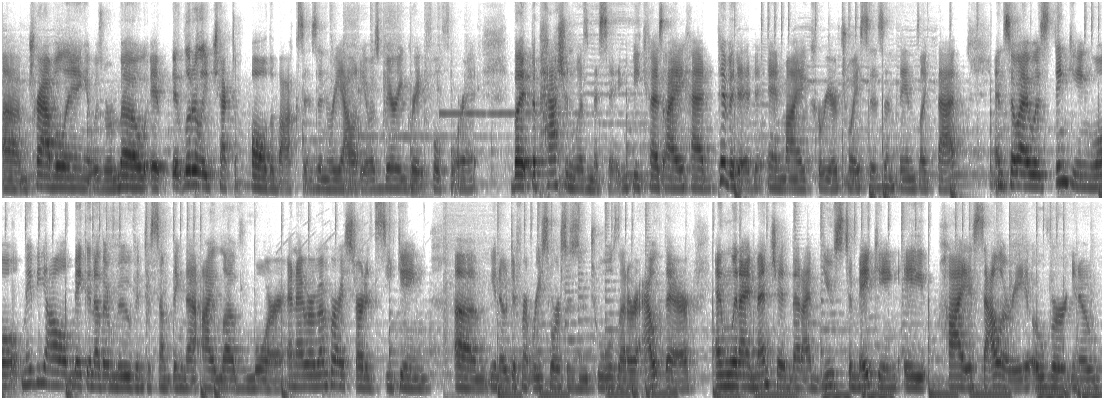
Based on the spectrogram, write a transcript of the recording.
um, traveling, it was remote. It, it literally checked all the boxes in reality. I was very grateful for it but the passion was missing because I had pivoted in my career choices and things like that. And so I was thinking, well, maybe I'll make another move into something that I love more. And I remember I started seeking, um, you know, different resources and tools that are out there. And when I mentioned that I'm used to making a high salary over, you know,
